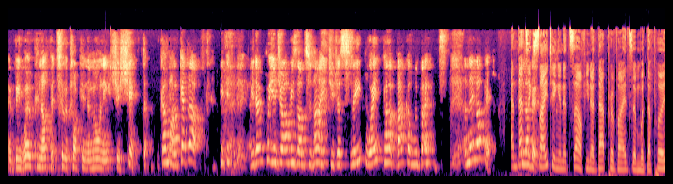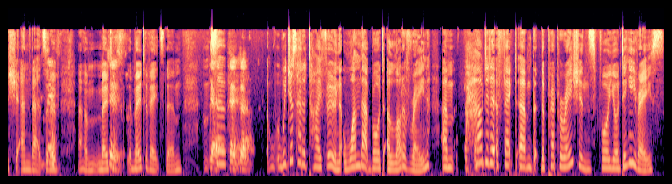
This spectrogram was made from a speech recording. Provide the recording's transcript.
and be woken up at two o'clock in the morning. It's your shift. Come on, get up. you don't put your jammies on tonight. You just sleep, wake up, back on the boat, and they love it. And that's exciting it. in itself. You know, that provides them with the push and that sort of um, motiv- motivates them. Yeah, so, yeah, we just had a typhoon, one that brought a lot of rain. Um, how did it affect um, the, the, preparations for your dinghy race?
